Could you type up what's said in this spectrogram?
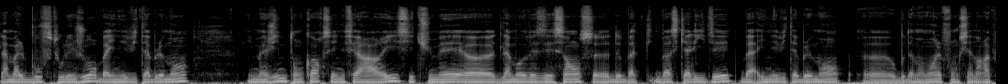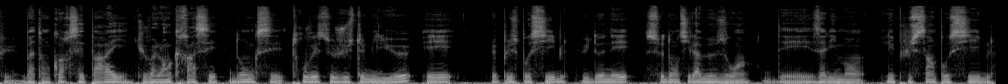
la malbouffe tous les jours, bah inévitablement, Imagine ton corps c'est une Ferrari, si tu mets euh, de la mauvaise essence euh, de basse qualité, bah inévitablement euh, au bout d'un moment elle fonctionnera plus. Bah ton corps c'est pareil, tu vas l'encrasser. Donc c'est trouver ce juste milieu et le plus possible lui donner ce dont il a besoin, des aliments les plus sains possibles,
